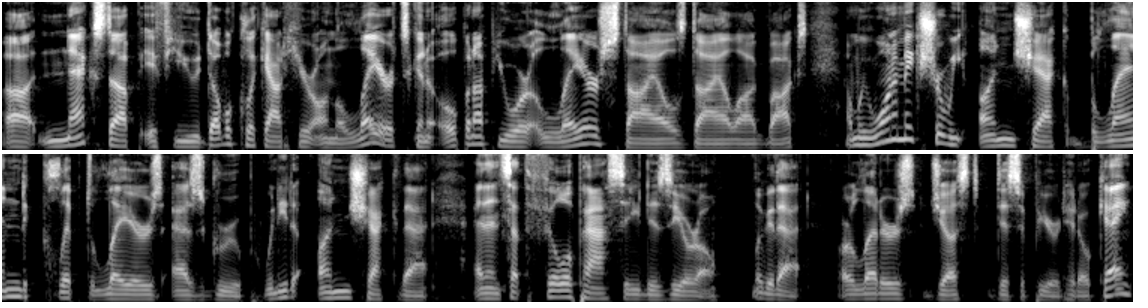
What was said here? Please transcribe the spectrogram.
Uh, next up, if you double click out here on the layer, it's going to open up your layer styles dialog box. And we want to make sure we uncheck blend clipped layers as group. We need to uncheck that and then set the fill opacity to zero. Look at that. Our letters just disappeared. Hit OK.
